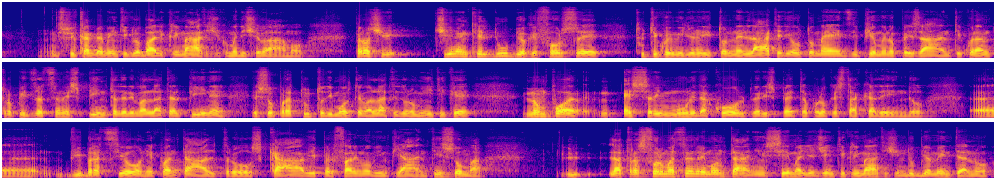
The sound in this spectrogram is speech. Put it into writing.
sui cambiamenti globali climatici, come dicevamo, però ci, ci viene anche il dubbio che forse tutti quei milioni di tonnellate di automezzi più o meno pesanti, quell'antropizzazione spinta delle vallate alpine e soprattutto di molte vallate dolomitiche, non può essere immune da colpe rispetto a quello che sta accadendo, eh, vibrazioni e quant'altro, scavi per fare nuovi impianti, insomma la trasformazione delle montagne insieme agli agenti climatici indubbiamente hanno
